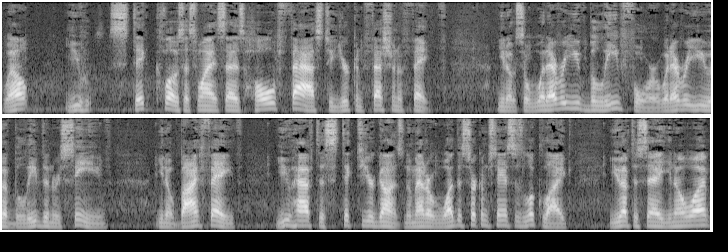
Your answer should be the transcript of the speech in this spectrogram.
Well you stick close. That's why it says hold fast to your confession of faith you know, so whatever you've believed for, whatever you have believed and received, you know, by faith, you have to stick to your guns. No matter what the circumstances look like, you have to say, you know what?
